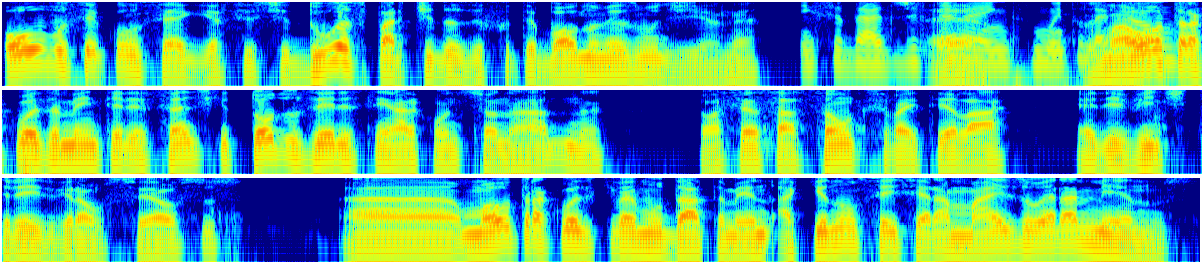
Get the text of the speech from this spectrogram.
Ou você consegue assistir duas partidas de futebol no mesmo dia, né? Em cidades diferentes, é. muito legal. Uma outra coisa bem interessante é que todos eles têm ar-condicionado, né? Então a sensação que você vai ter lá é de 23 graus Celsius. Ah, uma outra coisa que vai mudar também, aqui eu não sei se era mais ou era menos.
